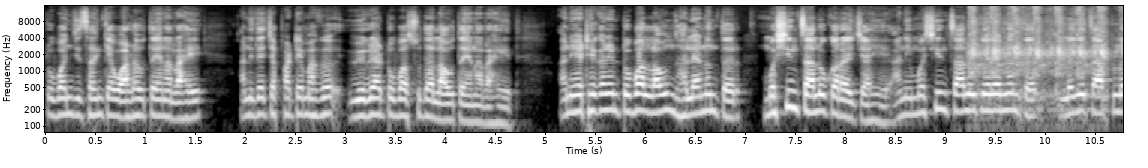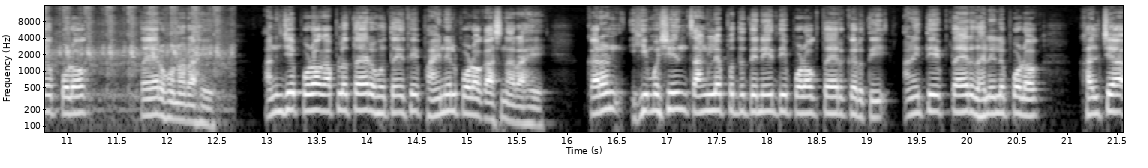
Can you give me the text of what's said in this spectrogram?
टुबांची संख्या वाढवता येणार आहे आणि त्याच्या पाठीमागं वेगळ्या टुबासुद्धा लावता येणार आहेत. आणि या ठिकाणी टुबा लावून झाल्यानंतर मशीन चालू करायची आहे आणि मशीन चालू केल्यानंतर लगेच आपलं प्रोडक्ट तयार होणार आहे. आणि जे प्रोडक्ट आपलं तयार होतं आहे ते फायनल प्रोडक्ट असणार आहे. कारण ही मशीन चांगल्या पद्धतीने ते प्रोडक्ट तयार करते आणि ते तयार झालेलं प्रोडक्ट खालच्या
